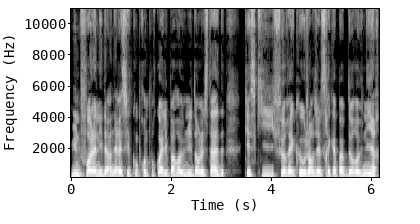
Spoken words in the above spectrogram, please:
une fois l'année dernière essayer de comprendre pourquoi elle n'est pas revenue dans le stade, qu'est-ce qui ferait qu'aujourd'hui elle serait capable de revenir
